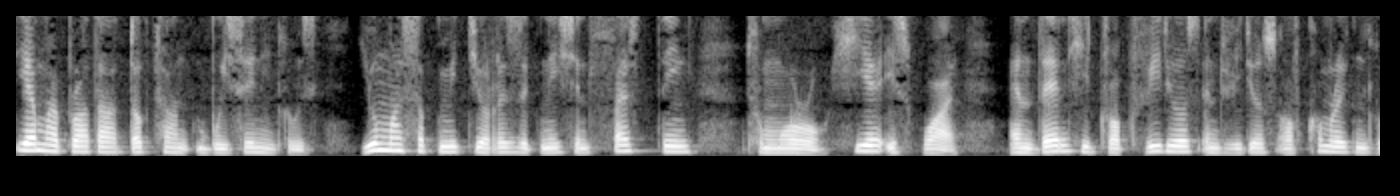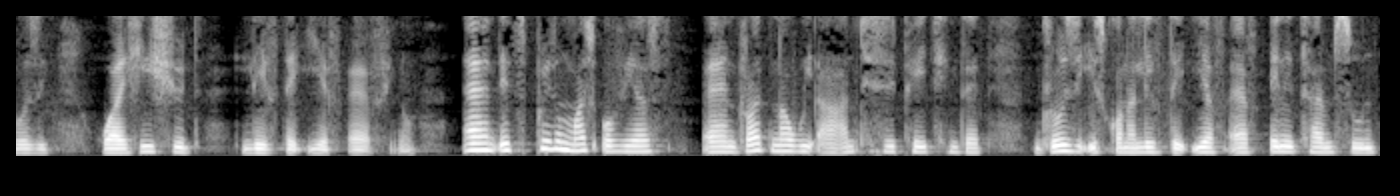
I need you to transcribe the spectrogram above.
Dear my brother, Dr. Mbuyiseni Ndlozi, you must submit your resignation first thing tomorrow. Here is why. And then he dropped videos and videos of Comrade Ndlozi why he should leave the EFF, you know. And it's pretty much obvious. And right now, we are anticipating that Ndlozi is to leave the EFF anytime soon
